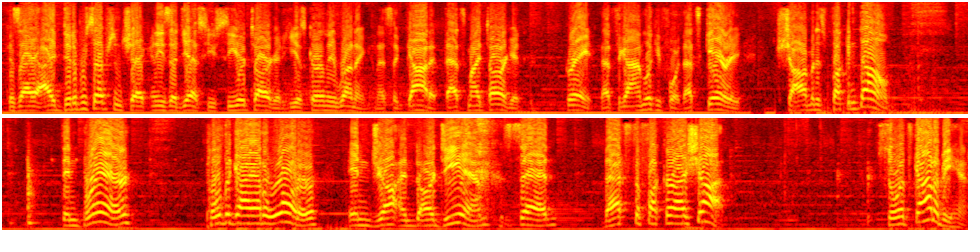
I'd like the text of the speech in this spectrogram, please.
Because I, I did a perception check, and he said, "Yes, you see your target. He is currently running." And I said, "Got it. That's my target. Great. That's the guy I'm looking for. That's Gary." Shot him in his fucking dome. Then Brer pulled the guy out of water, and, jo- and our DM said, "That's the fucker I shot." So it's got to be him.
